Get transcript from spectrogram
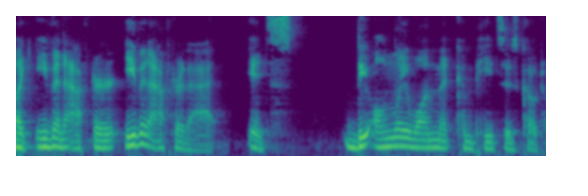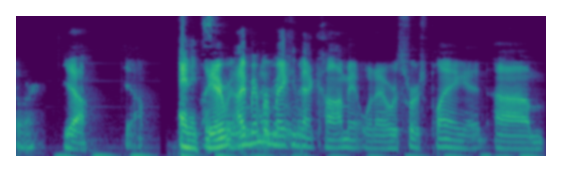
Like even after even after that, it's the only one that competes is KOTOR. Yeah, yeah. And it's like, I, I remember making that comment when I was first playing it, um,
